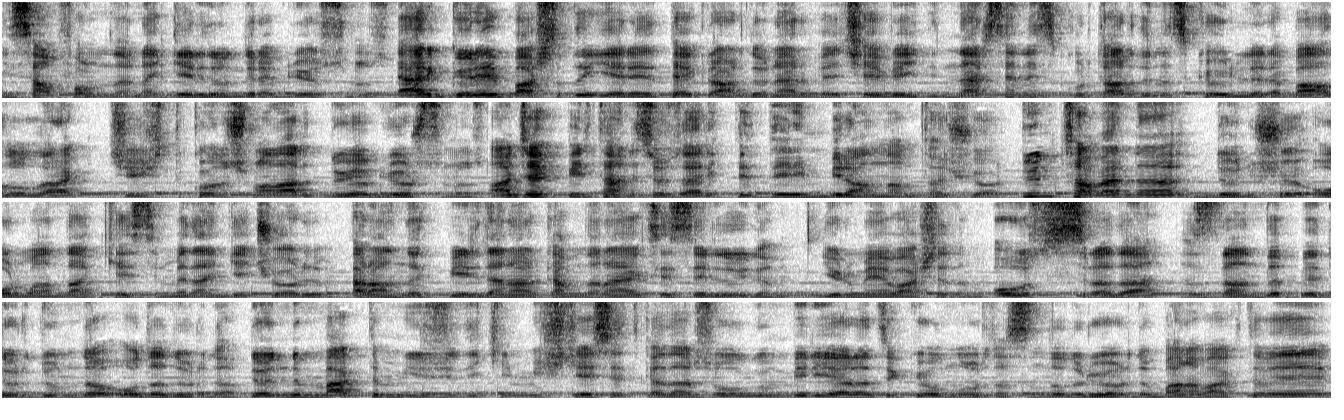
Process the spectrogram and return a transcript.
insan formlarına geri döndürebiliyorsunuz. Eğer görev başladığı yere tekrar döner ve çevreyi dinlerseniz kurtardığınız köylülere bağlı olarak çeşitli konuşmalar duyabiliyorsunuz. Ancak bir tanesi özellikle derin bir anlam taşıyor. Dün taverna dönüşü ormandan kestirmeden geçiyordum. Karanlık birden arkamdan ayak sesleri duydum. Yürümeye başladım. O sırada hızlandım ve durduğumda o da durdu. Döndüm baktım yüzü dikilmiş ceset kadar solgun bir yaratık yolun ortasında duruyordu. Bana baktı ve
